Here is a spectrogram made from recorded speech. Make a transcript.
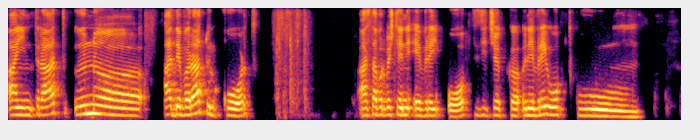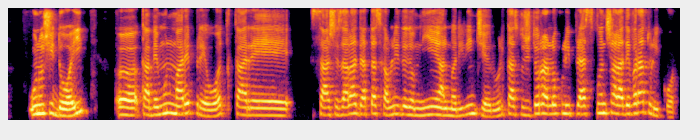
a intrat în uh, adevăratul cort, asta vorbește în Evrei 8, zice că în Evrei 8 cu 1 și 2, uh, că avem un mare preot care s-a așezat la dreapta scaunului de domnie al măririi în ceruri, ca slujitor al locului preasfânt și al adevăratului cort,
